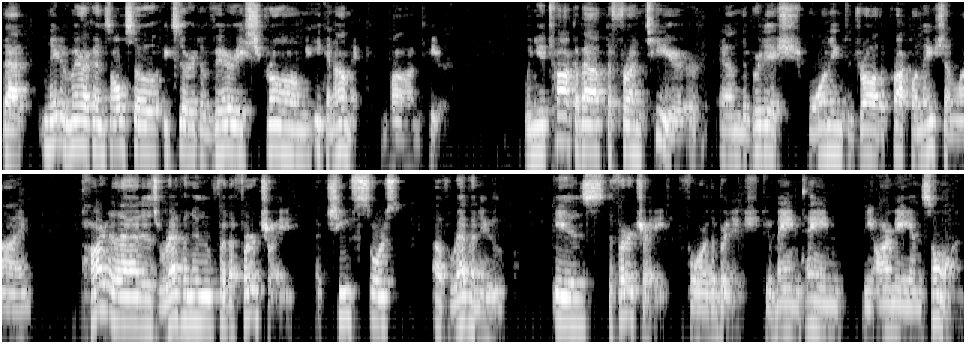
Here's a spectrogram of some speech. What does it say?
that Native Americans also exert a very strong economic bond here when you talk about the frontier and the British wanting to draw the proclamation line, part of that is revenue for the fur trade. A chief source of revenue is the fur trade for the British to maintain the army and so on.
